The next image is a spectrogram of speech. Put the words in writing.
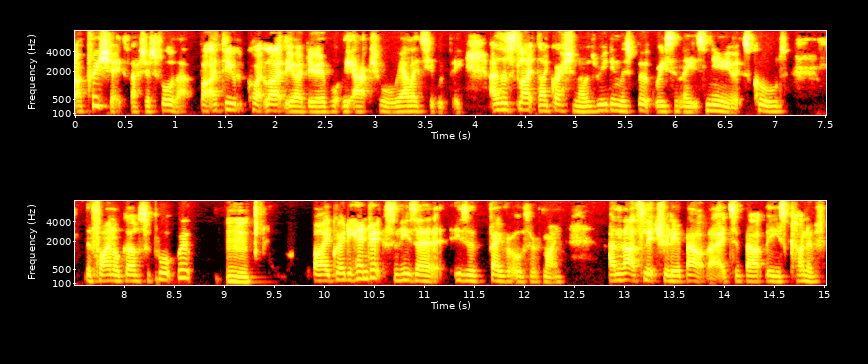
I appreciate slashers for that but i do quite like the idea of what the actual reality would be. As a slight digression i was reading this book recently. It's new. It's called the final girl support group mm-hmm. by grady hendrix and he's a he's a favorite author of mine. And that's literally about that. It's about these kind of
